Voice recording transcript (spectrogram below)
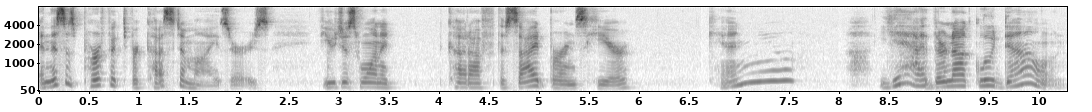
And this is perfect for customizers. If you just want to cut off the sideburns here, can you? Yeah, they're not glued down.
